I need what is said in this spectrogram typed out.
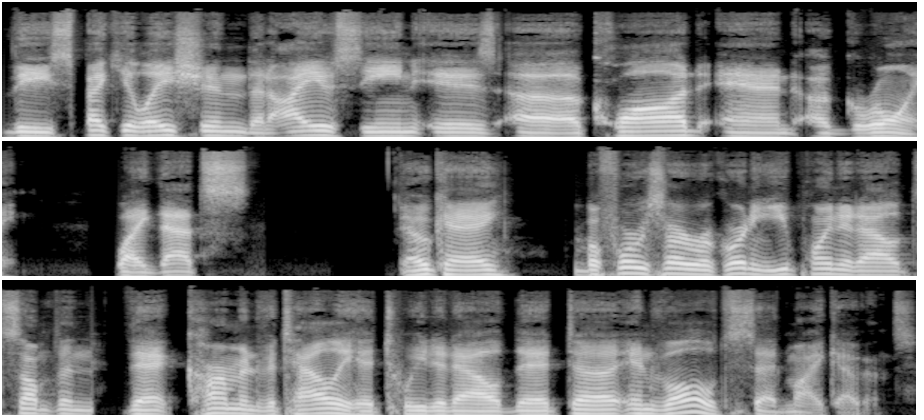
The speculation that I have seen is a quad and a groin. Like that's okay. Before we started recording, you pointed out something that Carmen Vitali had tweeted out that uh, involved said Mike Evans.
